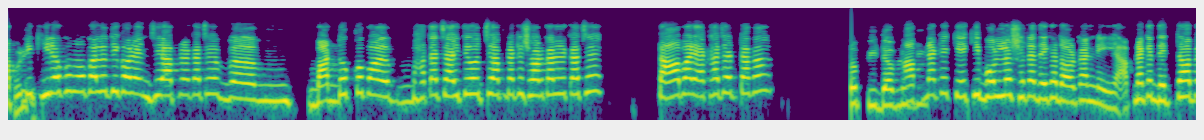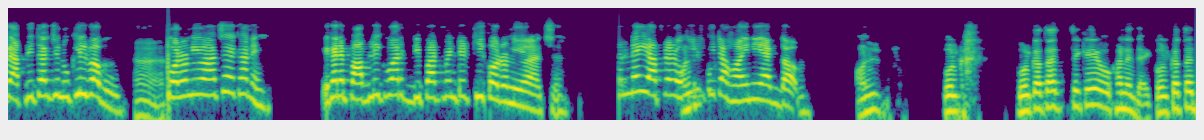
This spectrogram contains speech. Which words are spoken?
আপনি কি রকম ওকালতি করেন যে আপনার কাছে বার্ধক্য ভাতা চাইতে হচ্ছে আপনাকে সরকারের কাছে? তা আবার এক হাজার টাকা? আপনাকে কে কি বলল সেটা দেখে দরকার নেই। আপনাকে দেখতে হবে আপনি তো একজন উকিল বাবু হ্যাঁ করণীয় আছে এখানে? এখানে পাবলিক ওয়ার্ক ডিপার্টমেন্টের কি করণীয় আছে? নেই আপনার ওকিলতিটা হয়নি একদম। কলকাতা থেকে ওখানে দেয়। কলকাতার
